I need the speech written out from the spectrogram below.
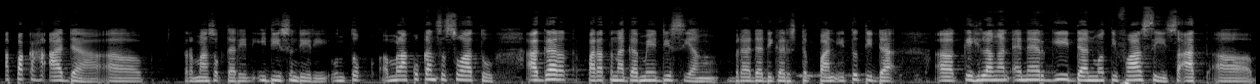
apakah ada uh, termasuk dari ID sendiri untuk uh, melakukan sesuatu agar para tenaga medis yang berada di garis depan itu tidak uh, kehilangan energi dan motivasi saat uh,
